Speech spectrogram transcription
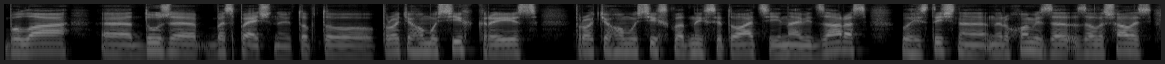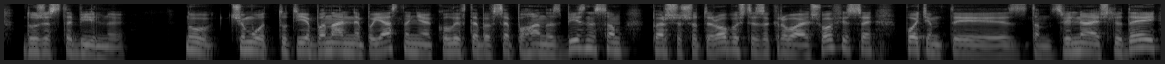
була е, дуже безпечною. Тобто протягом усіх криз, протягом усіх складних ситуацій, навіть зараз логістична нерухомість за- залишалась дуже стабільною. Ну, чому тут є банальне пояснення, коли в тебе все погано з бізнесом, перше, що ти робиш, ти закриваєш офіси, потім ти там звільняєш людей,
